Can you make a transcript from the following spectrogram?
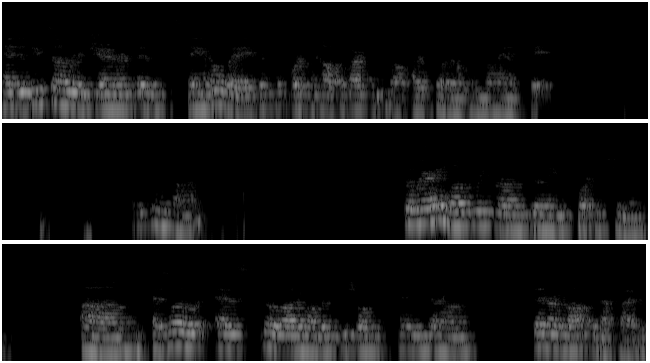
and to do so in regenerative and sustainable ways that support the health of our people, our soils, and the landscapes. So wearing locally grown is really important to me. Um, as well as to a lot of other people and, um, that are involved in our fiber.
